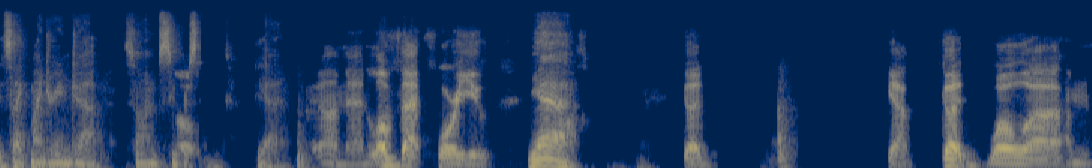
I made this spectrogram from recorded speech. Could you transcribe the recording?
it's like my dream job. So I'm super Oh. stoked. Yeah, Right on, man. Love that for you. yeah. Good. Yeah, good. Well, uh, I'm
